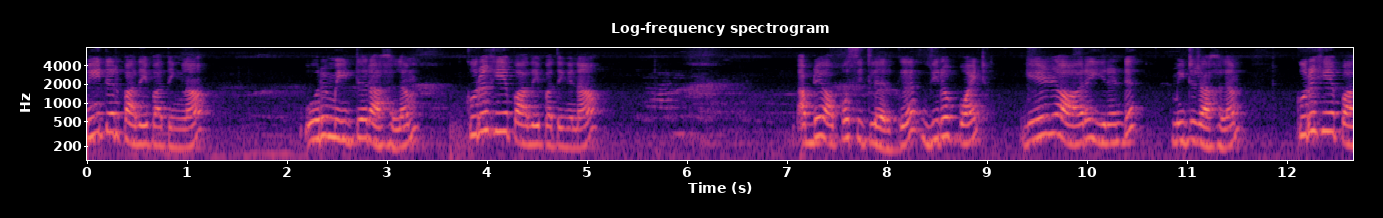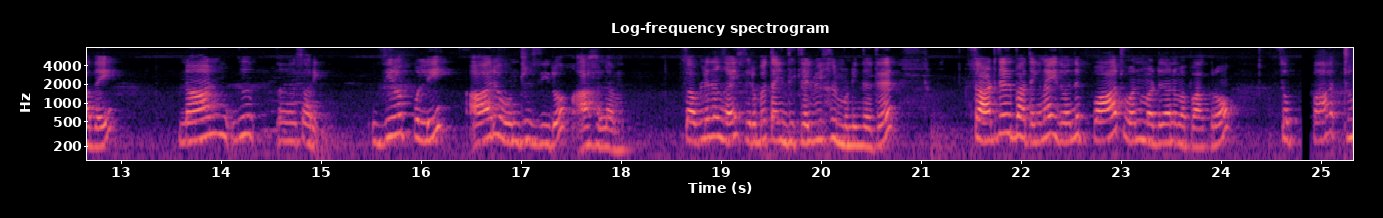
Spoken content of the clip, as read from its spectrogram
மீட்டர் பாதை பார்த்தீங்கன்னா ஒரு மீட்டர் அகலம். குறுகிய பாதை பார்த்தீங்கன்னா அப்படியே ஆப்போசிட்டில் இருக்குது ஜீரோ பாயிண்ட் ஏழு ஆறு இரண்டு மீட்டர் அகலம். குறுகிய பாதை நான்கு சாரி ஜீரோ புள்ளி ஆறு ஒன்று ஜீரோ அகலம். ஸோ அவ்வளோதான் கைஸ் இருபத்தைந்து கேள்விகள் முடிந்தது. ஸோ அடுத்தது பார்த்தீங்கன்னா இது வந்து பார்ட் ஒன் மட்டும் தான் நம்ம பார்க்குறோம். ஸோ பார்ட் டூ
